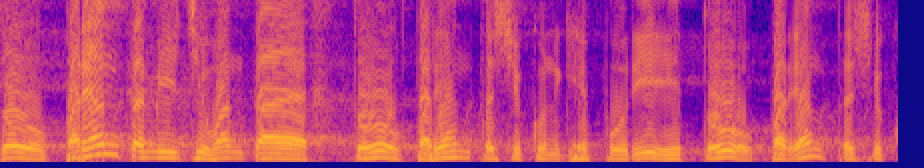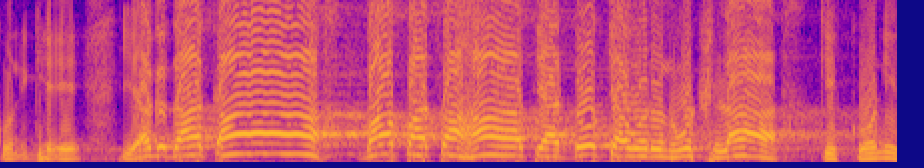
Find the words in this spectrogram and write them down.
जोपर्यंत मी जिवंत आहे तोपर्यंत शिकून घे पुरी तोपर्यंत शिकून घे. एकदा का बापाचा हात या डोक्यावरून उठला की कोणी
